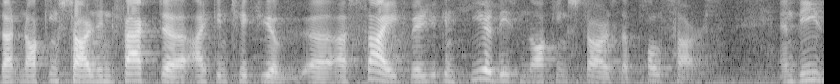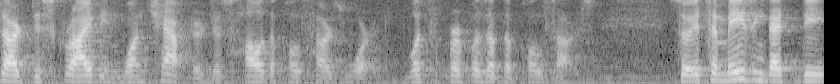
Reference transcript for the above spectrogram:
the knocking stars. In fact, uh, I can take you a, uh, a, site where you can hear these knocking stars, the pulsars. And these are described in one chapter, just how the pulsars work. What's the purpose of the pulsars? So it's amazing that the,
